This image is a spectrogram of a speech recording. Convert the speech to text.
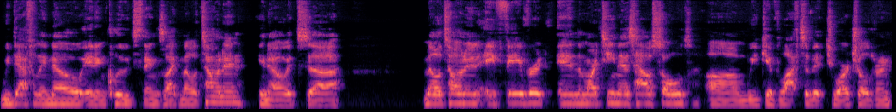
we definitely know it includes things like melatonin. You know, it's uh, melatonin, a favorite in the Martinez household. Um, we give lots of it to our children,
